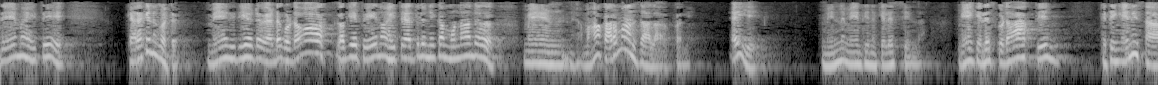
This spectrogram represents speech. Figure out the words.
දෙයක්ම හිතේ කැරකෙනකොට මේ විදිහට වැඩ ගොඩක් වගේ පේනවා හිත ඇතුලේ නිකන් මොනවාද මේ මහා කර්මාන්තශාලාවක් වගේ. ඇයි ඒ? මෙන්න මේ තියෙන කෙලෙස් ඉඳලා. මේ කෙලෙස් ගොඩාක් තියෙන්නේ. ඉතින් ඒ නිසා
